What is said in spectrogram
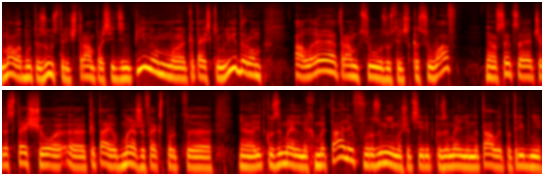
мала бути зустріч Трампа Сі Цзіньпіном, китайським лідером, але Трамп цю зустріч скасував. Е, Все це через те, що е, Китай обмежив експорт е, рідкоземельних металів. Розуміємо, що ці рідкоземельні метали потрібні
